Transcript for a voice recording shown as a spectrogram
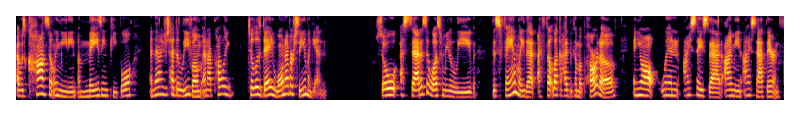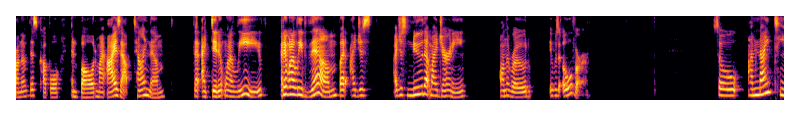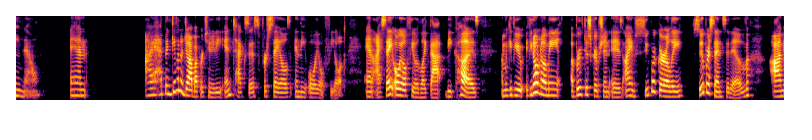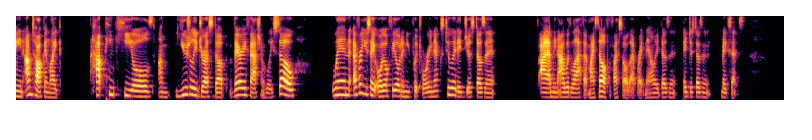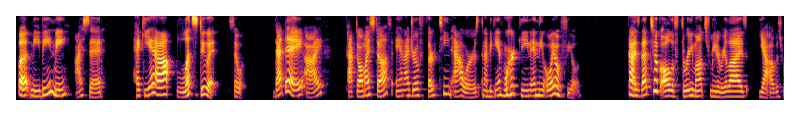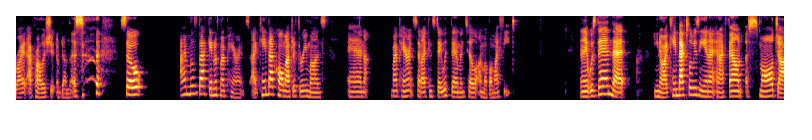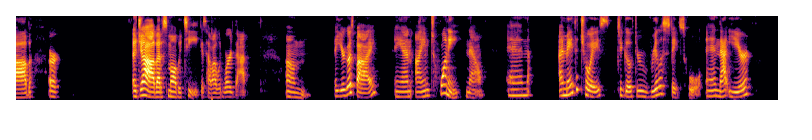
I was constantly meeting amazing people, and then I just had to leave them, and I probably till this day won't ever see them again. So, as sad as it was for me to leave this family that I felt like I had become a part of, and y'all, when I say sad, I mean I sat there in front of this couple and bawled my eyes out, telling them that I didn't want to leave. I didn't want to leave them, but I just I just knew that my journey on the road, it was over. So I'm 19 now, and I had been given a job opportunity in Texas for sales in the oil field. And I say oil field like that because I'm gonna give you, if you don't know me, a brief description is I am super girly, super sensitive. I mean, I'm talking like hot pink heels. I'm usually dressed up very fashionably. So whenever you say oil field and you put Tori next to it, it just doesn't. I, I mean, I would laugh at myself if I saw that right now. It doesn't. It just doesn't make sense. But me being me, I said, "Heck yeah, let's do it." So that day, I packed all my stuff and I drove 13 hours and I began working in the oil field. Guys, that took all of three months for me to realize yeah, I was right. I probably shouldn't have done this. so I moved back in with my parents. I came back home after three months, and my parents said I can stay with them until I'm up on my feet. And it was then that, you know, I came back to Louisiana and I found a small job or a job at a small boutique, is how I would word that. Um, a year goes by, and I am 20 now. And I made the choice to go through real estate school. And that year,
